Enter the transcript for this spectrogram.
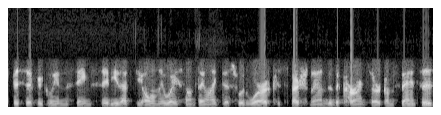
specifically in the same city. That's the only way something like this would work, especially under the current circumstances.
